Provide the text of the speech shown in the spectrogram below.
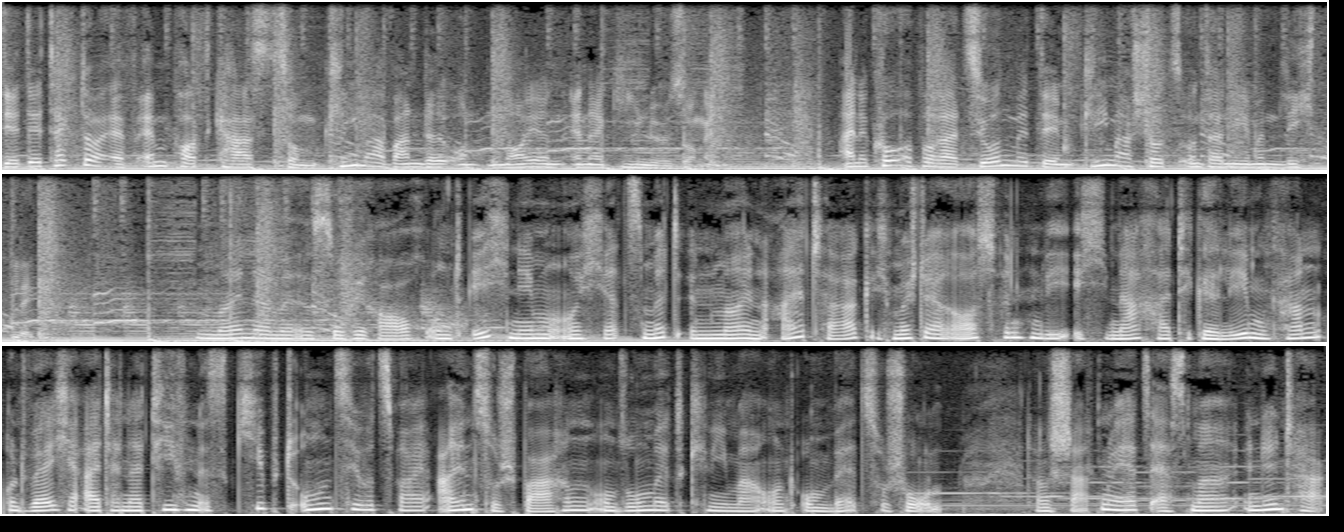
Der Detektor FM Podcast zum Klimawandel und neuen Energielösungen. Eine Kooperation mit dem Klimaschutzunternehmen Lichtblick. Mein Name ist Sophie Rauch und ich nehme euch jetzt mit in meinen Alltag. Ich möchte herausfinden, wie ich nachhaltiger leben kann und welche Alternativen es gibt, um CO2 einzusparen und somit Klima und Umwelt zu schonen. Dann starten wir jetzt erstmal in den Tag.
